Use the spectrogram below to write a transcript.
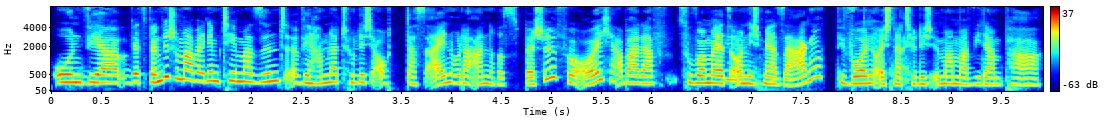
Und wir, jetzt, wenn wir schon mal bei dem Thema sind, äh, wir haben natürlich auch das ein oder andere Special für euch, aber dazu wollen wir jetzt auch nicht mehr sagen. Wir wollen euch natürlich immer mal wieder ein paar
